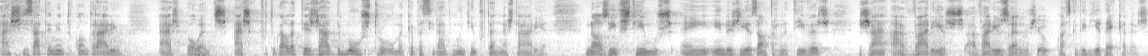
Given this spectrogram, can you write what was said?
acho exatamente o contrário acho, ou antes, acho que Portugal até já demonstrou uma capacidade muito importante nesta área. Nós investimos em energias alternativas já há vários, há vários anos, eu quase que diria décadas.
